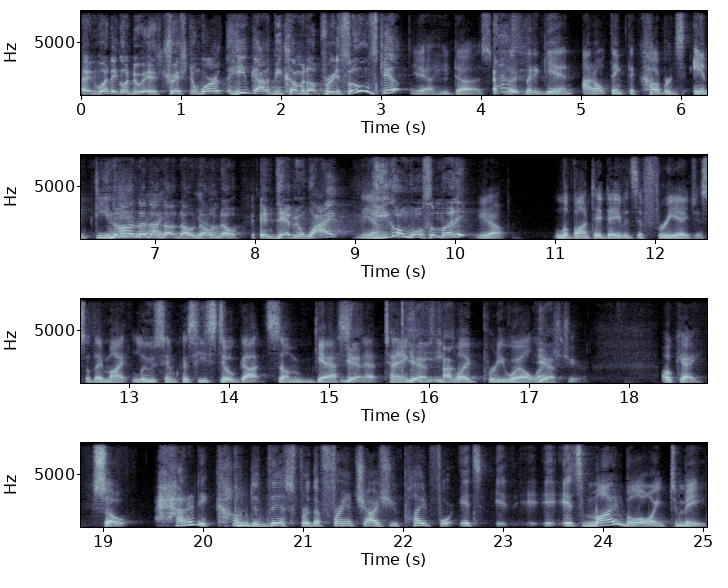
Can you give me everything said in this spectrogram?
And what they're gonna do is Tristan Wirfs. He's got to be coming up pretty soon, Skip. Yeah, he does. But but again, I don't think the cupboard's empty. No, there. no, no, I- no, no, no, know? no. And Devin White, Yeah. he gonna want some money. Yeah. Lavonte David's a free agent, so they might lose him because he's still got some gas Yeah. in that tank. Yes, he he I- played pretty well last Yes. year. Okay, so how did it come to this for the franchise you played for? It's it, it, it's mind blowing to me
